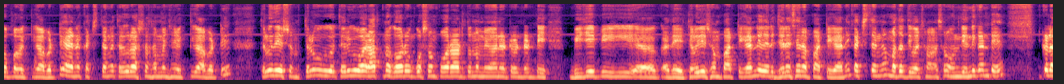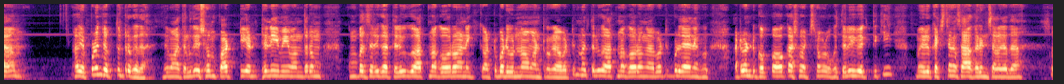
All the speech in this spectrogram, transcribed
గొప్ప వ్యక్తి కాబట్టి ఆయన ఖచ్చితంగా తెలుగు రాష్ట్రానికి సంబంధించిన వ్యక్తి కాబట్టి తెలుగుదేశం తెలుగు తెలుగు వారి ఆత్మగౌరవం కోసం పోరాడుతున్నాం మేము అనేటువంటి బీజేపీ అదే తెలుగుదేశం పార్టీ కానీ లేదా జనసేన పార్టీ కానీ ఖచ్చితంగా మద్దతు ఇవ్వాల్సిన అవసరం ఉంది. ఎందుకంటే ఇక్కడ అది ఎప్పుడని చెప్తుంటారు కదా మా తెలుగుదేశం పార్టీ అంటేనే మేమందరం కంపల్సరీగా తెలుగు ఆత్మగౌరవానికి కట్టుబడి ఉన్నాం అంటారు కాబట్టి మరి తెలుగు ఆత్మగౌరవం కాబట్టి ఇప్పుడు ఆయనకు అటువంటి గొప్ప అవకాశం వచ్చినప్పుడు ఒక తెలుగు వ్యక్తికి మీరు ఖచ్చితంగా సహకరించాలి కదా. సో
